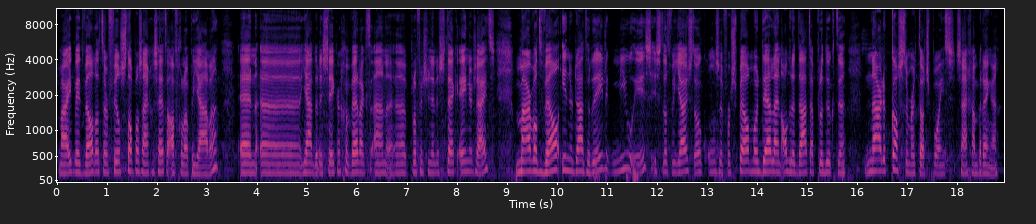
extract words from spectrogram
Maar ik weet wel dat er veel stappen zijn gezet de afgelopen jaren. En uh, ja, er is zeker gewerkt aan professionele stack enerzijds. Maar wat wel inderdaad redelijk nieuw is, is dat we juist ook onze voorspelmodellen en andere dataproducten naar de customer touchpoints zijn gaan brengen.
